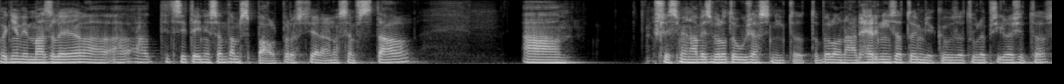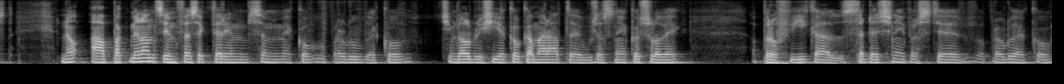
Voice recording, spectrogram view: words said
hodně vymazlil a, a, a ty tři týdny jsem tam spal. Prostě ráno jsem vstal a šli jsme na věc, bylo to úžasný. To, to bylo nádherný, za to jim děkuju, za tuhle příležitost. No a pak Milan Cimfe, se kterým jsem jako opravdu jako čím dál blížší jako kamarád, to je úžasný jako člověk a profík a srdečný, prostě opravdu jako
